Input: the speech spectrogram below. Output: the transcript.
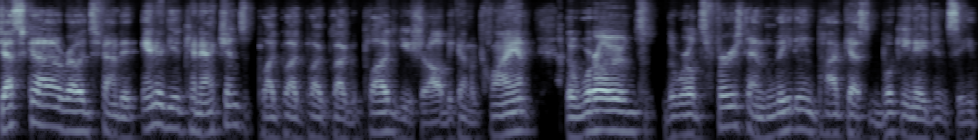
Jessica Rhodes founded Interview Connections. Plug, plug, plug, plug, plug. You should all become a client. The world's the world's first and leading podcast booking agency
